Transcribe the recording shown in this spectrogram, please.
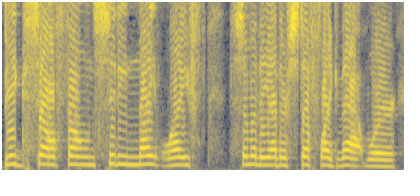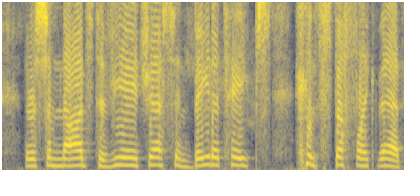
big cell phone, city nightlife, some of the other stuff like that, where there's some nods to VHS and beta tapes and stuff like that.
